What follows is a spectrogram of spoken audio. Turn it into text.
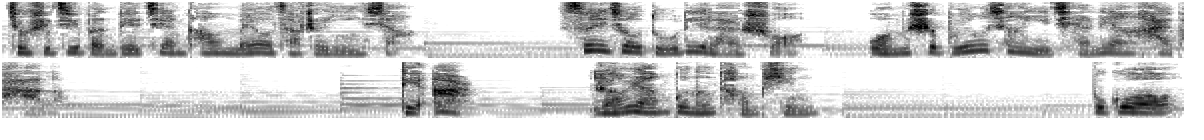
就是基本对健康没有造成影响，所以就独立来说，我们是不用像以前那样害怕了。第二，仍然不能躺平。不过，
